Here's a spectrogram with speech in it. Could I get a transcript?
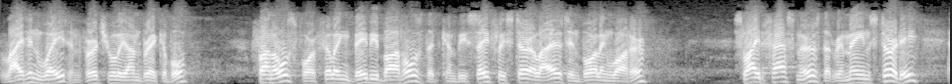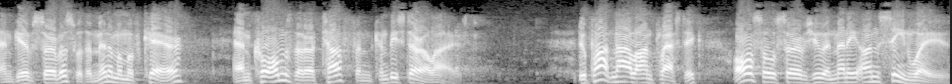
light in weight and virtually unbreakable, funnels for filling baby bottles that can be safely sterilized in boiling water, slide fasteners that remain sturdy and give service with a minimum of care, and combs that are tough and can be sterilized. DuPont nylon plastic also serves you in many unseen ways.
